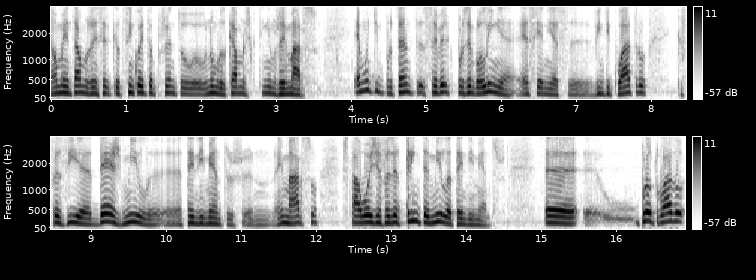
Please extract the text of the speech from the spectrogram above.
aumentámos em cerca de 50% o número de camas que tínhamos em março. É muito importante saber que, por exemplo, a linha SNS 24, que fazia 10 mil eh, atendimentos em março, está hoje a fazer 30 mil atendimentos. Por outro lado,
